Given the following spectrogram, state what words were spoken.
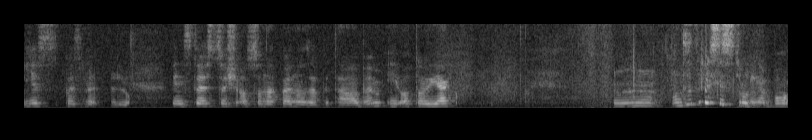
jest powiedzmy lu. Więc to jest coś, o co na pewno zapytałabym i o to, jak. Mm, to teraz jest trudne, bo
